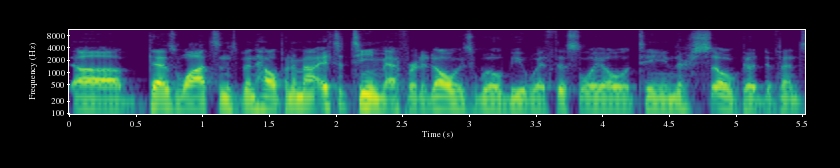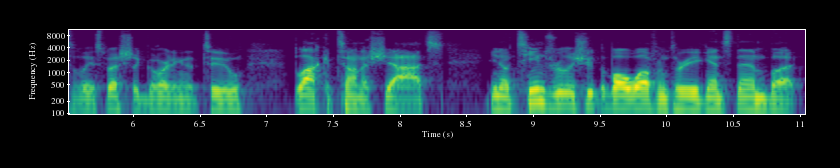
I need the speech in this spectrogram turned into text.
Uh, Des Watson's been helping him out. It's a team effort. It always will be with this Loyola team. They're so good defensively, especially guarding the two, block a ton of shots. You know, teams really shoot the ball well from three against them, but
